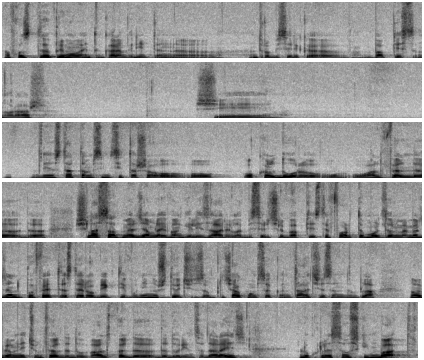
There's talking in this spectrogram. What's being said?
A fost uh, primul moment în care am venit în, uh, într-o biserică baptistă în oraș și din start am simțit așa o, o o căldură, o, o altfel de, de... Și la sat mergeam la evangelizare, la bisericile baptiste, foarte multă lume. Mergeam după fete, ăsta era obiectivul. Nici nu știu ce să-mi plăcea, cum să cânta, ce se întâmpla. Nu aveam niciun fel de, altfel de, de dorință. Dar aici lucrurile s-au schimbat.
